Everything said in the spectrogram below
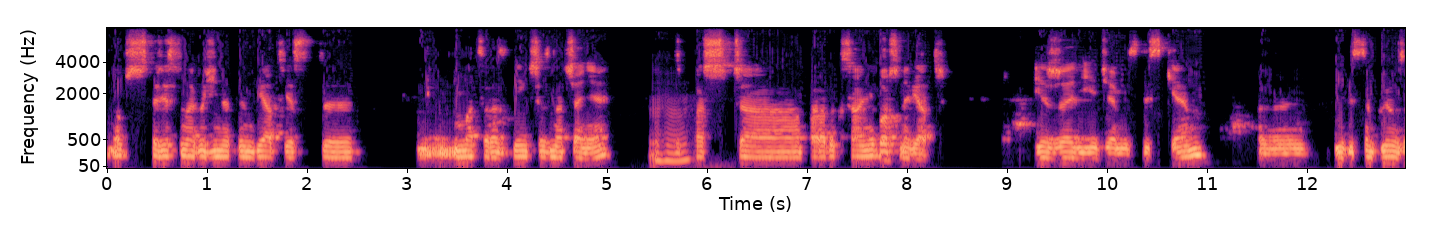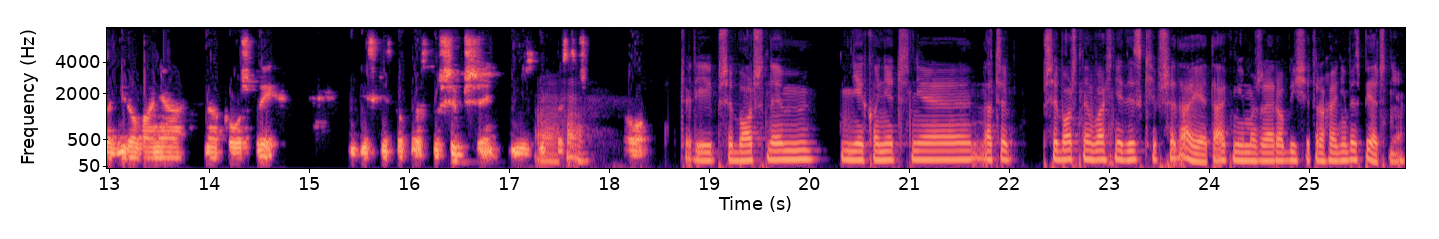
No przy 40 na godzinę ten wiatr jest, e, ma coraz większe znaczenie, mhm. zwłaszcza paradoksalnie boczny wiatr. Jeżeli jedziemy z dyskiem, e, nie występują zawirowania naokoło szprych. Dysk jest po prostu szybszy niż zwykłe Czyli przy bocznym niekoniecznie, znaczy przy bocznym właśnie dysk się przydaje, tak? Mimo, że robi się trochę niebezpiecznie.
